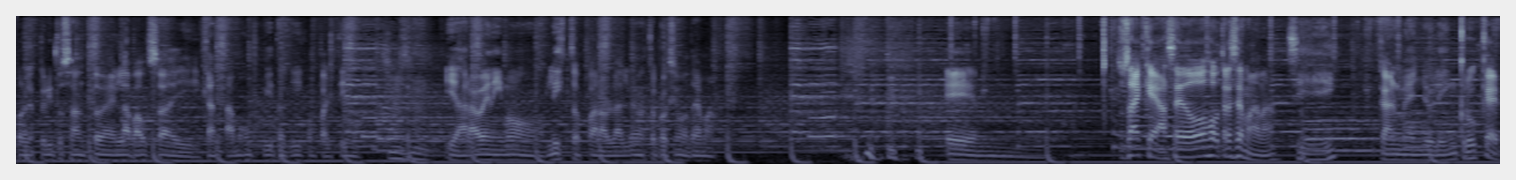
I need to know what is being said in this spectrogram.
por el Espíritu Santo en la pausa y cantamos un poquito aquí, compartimos. Y ahora venimos listos para hablar de nuestro próximo tema. Eh, Tú sabes que hace dos o tres semanas, Sí. Carmen Yulín Cruz, que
